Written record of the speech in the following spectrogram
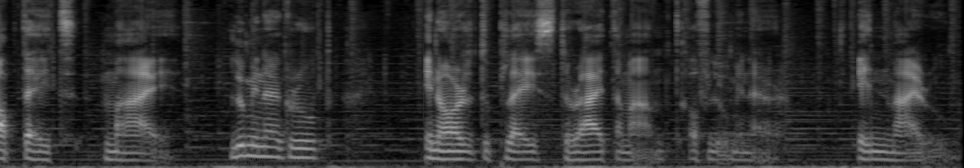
update my luminaire group in order to place the right amount of luminaire in my room.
